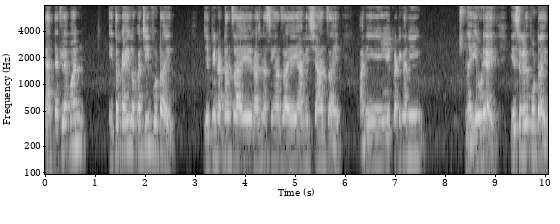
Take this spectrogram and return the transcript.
आणि त्यातल्या पण इतर काही लोकांचेही फोटो आहेत. जे पी नड्डांचा आहे राजनाथ सिंहाचा आहे अमित शहाचा आहे. आणि एका ठिकाणी नाही एवढे आहेत. हे सगळे फोटो आहेत.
